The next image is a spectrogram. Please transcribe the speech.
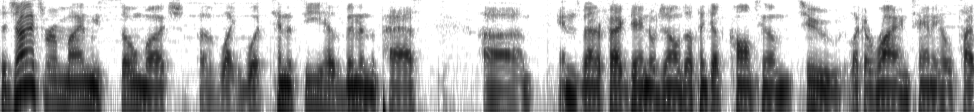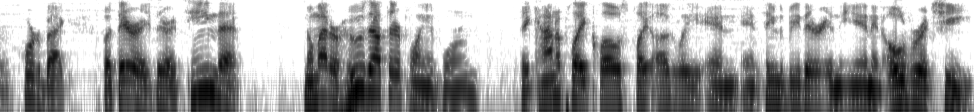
The Giants remind me so much of like what Tennessee has been in the past. Um, and as a matter of fact, Daniel Jones, I think I've comped him to like a Ryan Tannehill type of quarterback. But they're a, they're a team that no matter who's out there playing for them, they kind of play close, play ugly, and and seem to be there in the end and overachieve.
